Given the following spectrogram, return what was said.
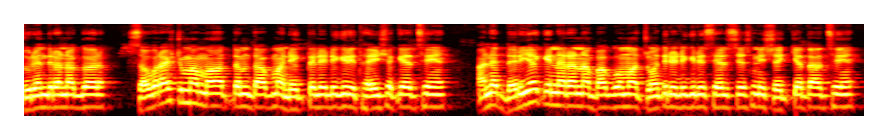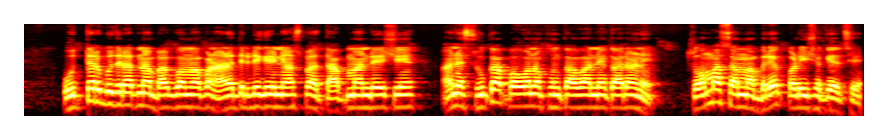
સુરેન્દ્રનગર, સૌરાષ્ટ્રમાં મહત્તમ તાપમાન એકતાલીસ ડિગ્રી થઈ શકે છે અને દરિયા કિનારાના ભાગોમાં ચોત્રીસ ડિગ્રી સેલ્સિયસની શક્યતા છે. ઉત્તર ગુજરાતના ભાગોમાં પણ આડત્રીસ ડિગ્રીની આસપાસ તાપમાન રહેશે અને સૂકા પવનો ફૂંકાવાને કારણે ચોમાસામાં બ્રેક પડી શકે છે.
